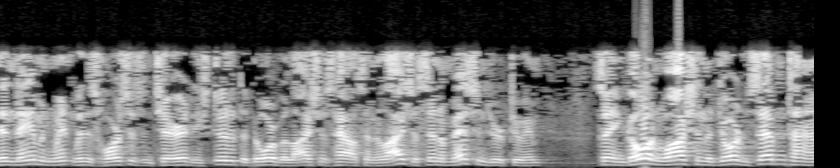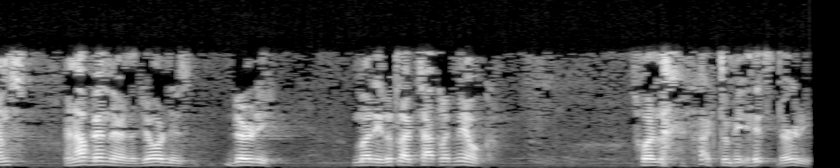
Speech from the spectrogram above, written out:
Then Naaman went with his horses and chariot, and he stood at the door of Elisha's house. And Elisha sent a messenger to him, saying, Go and wash in the Jordan seven times, and I've been there. The Jordan is dirty, muddy, looks like chocolate milk. That's what it looks like to me. It's dirty.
